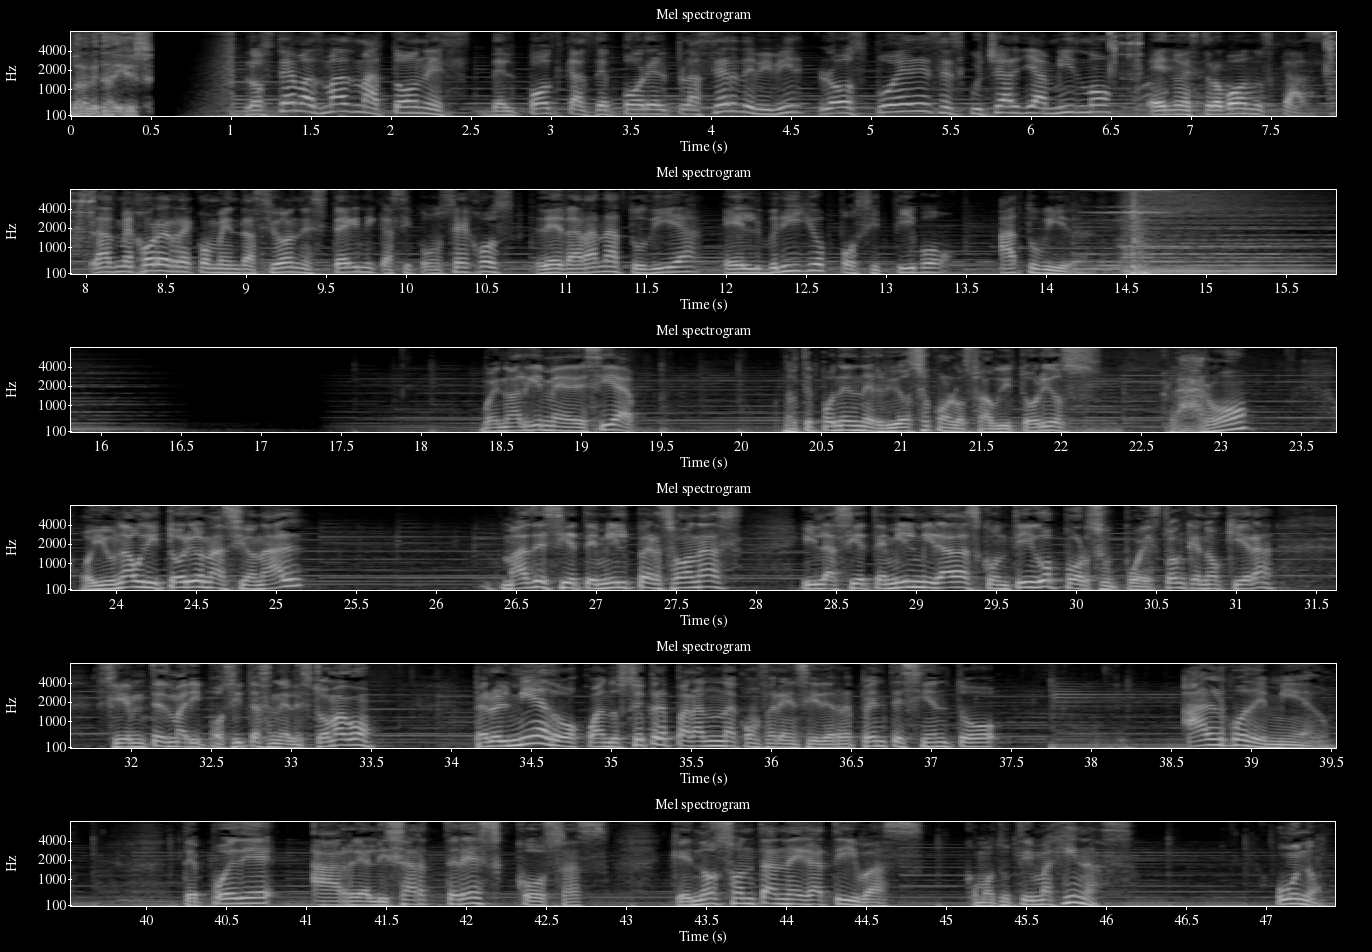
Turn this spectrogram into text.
para detalles. Los temas más matones del podcast de Por el placer de vivir los puedes escuchar ya mismo en nuestro bonus cast. Las mejores recomendaciones, técnicas y consejos le darán a tu día el brillo positivo a tu vida. Bueno, alguien me decía, ¿no te pones nervioso con los auditorios? Claro. Oye, un auditorio nacional más de 7 mil personas y las 7 mil miradas contigo, por supuesto, aunque no quiera, sientes maripositas en el estómago. Pero el miedo, cuando estoy preparando una conferencia y de repente siento algo de miedo, te puede a realizar tres cosas que no son tan negativas como tú te imaginas. Uno,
